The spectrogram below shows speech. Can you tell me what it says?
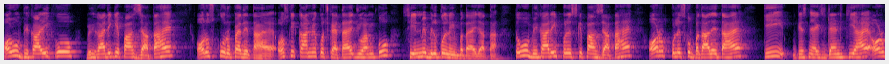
और वो भिखारी को, भिखारी के पास जाता है और उसको रुपए देता है और उसके कान में कुछ कहता है जो हमको सीन में बिल्कुल नहीं बताया जाता। तो वो भिखारी पुलिस के पास जाता है और पुलिस को बता देता है कि किसने एक्सीडेंट किया है और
